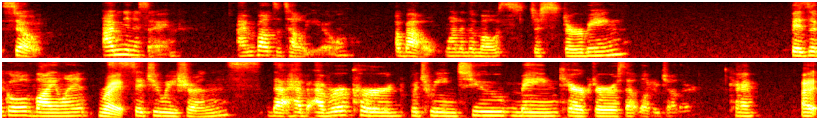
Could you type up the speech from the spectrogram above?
So I'm going to say, I'm about to tell you about one of the most disturbing physical violent Right. situations that have ever occurred between two main characters that love each other. Okay. I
